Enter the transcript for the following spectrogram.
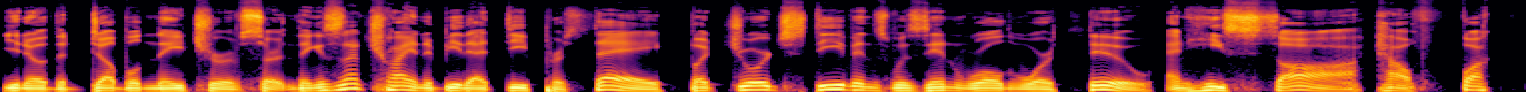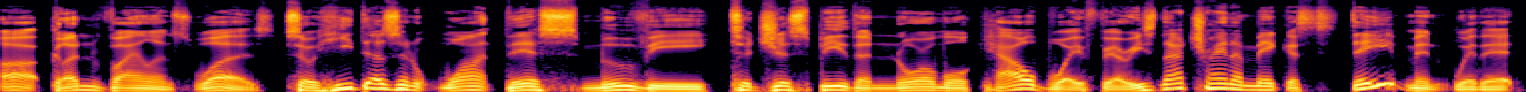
you know, the double nature of certain things. It's not trying to be that deep per se, but George Stevens was in World War II and he saw how fucked up gun violence was. So he doesn't want this movie to just be the normal cowboy fare. He's not trying to make a statement with it,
